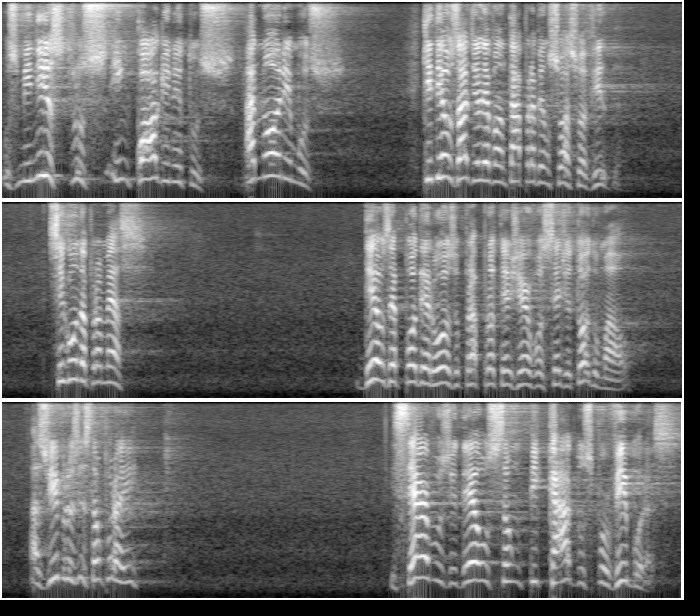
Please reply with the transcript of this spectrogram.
os ministros incógnitos, anônimos, que Deus há de levantar para abençoar a sua vida. Segunda promessa: Deus é poderoso para proteger você de todo o mal. As víboras estão por aí. E servos de Deus são picados por víboras.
